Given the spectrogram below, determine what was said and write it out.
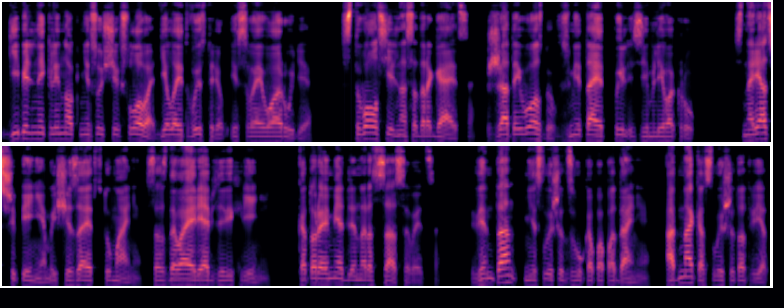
Гибельный клинок несущих слова делает выстрел из своего орудия. Ствол сильно содрогается, сжатый воздух взметает пыль земли вокруг. Снаряд с шипением исчезает в тумане, создавая рябь завихрений, которая медленно рассасывается. Винтан не слышит звука попадания, однако слышит ответ.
